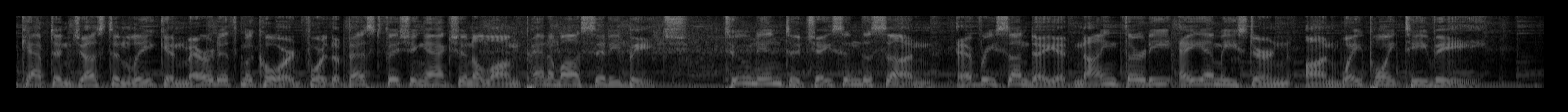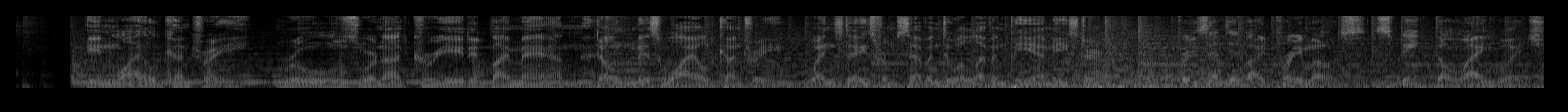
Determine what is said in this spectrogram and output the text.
Captain Justin Leake and Meredith McCord for the best fishing action along Panama City Beach. Tune in to Chasing the Sun every Sunday at 9:30 a.m. Eastern on Waypoint TV. In Wild Country, rules were not created by man. Don't miss Wild Country, Wednesdays from 7 to 11 p.m. Eastern. Presented by Primos. Speak the language.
